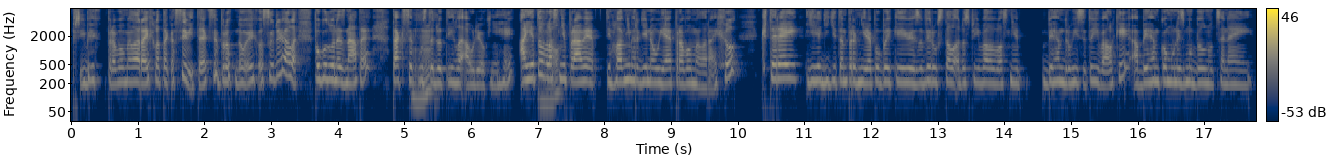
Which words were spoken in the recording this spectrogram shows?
příběh Pravomila Reichla, tak asi víte, jak se protnou jejich osudy, ale pokud ho neznáte, tak se mm-hmm. puste do téhle audioknihy. A je to vlastně právě, tím hlavním hrdinou je Pravomil Reichl, který je dítětem první republiky, vyrůstal a dospíval vlastně během druhé světové války a během komunismu byl nucený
